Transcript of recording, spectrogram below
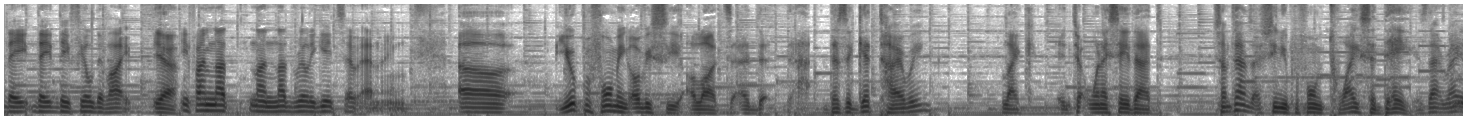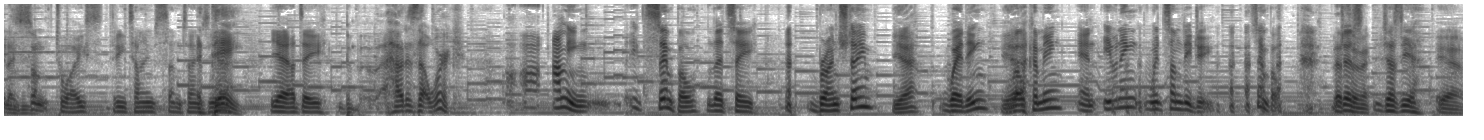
they they, they feel the vibe. Yeah. If I'm not not, not really good, so, I mean, Uh, you're performing obviously a lot. Uh, does it get tiring? Like when I say that, sometimes I've seen you perform twice a day. Is that right? Like some twice, three times, a sometimes. yeah. day. Yeah, a day. How does that work? Uh, I mean, it's simple. Let's say brunch time, Yeah. wedding, Yeah. welcoming, and evening with some DJ. Simple. That's just, just yeah, Yeah.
